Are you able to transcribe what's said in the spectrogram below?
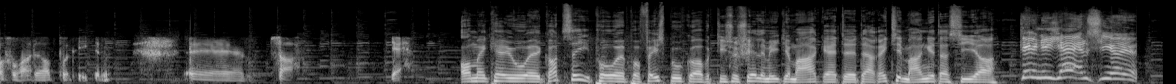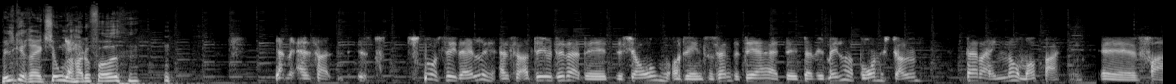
at få rettet op på det igen. Øh, så, ja. og man kan jo øh, godt se på, øh, på Facebook og på de sociale medier, Mark, at øh, der er rigtig mange, der siger, Genial, siger jeg. hvilke reaktioner har du fået? Jamen altså, stort set alle. Altså, og det er jo det, der er det, det sjove og det interessante, det er, at øh, da vi melder brugerne stjålet, der er der enorm opbakning øh, fra,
